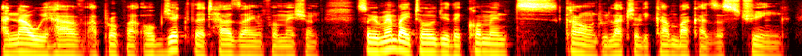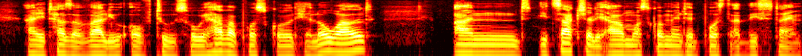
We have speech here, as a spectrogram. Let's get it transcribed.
And now we have a proper object that has our information. So remember i told you the comment count will actually come back as a string and it has a value of 2 so we have a post called hello world and it's actually our most commented post at this time.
